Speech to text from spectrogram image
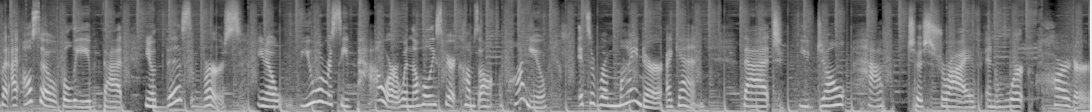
But I also believe that, you know, this verse, you know, you will receive power when the Holy Spirit comes on, upon you. It's a reminder, again, that you don't have to strive and work harder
